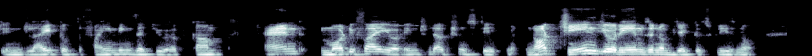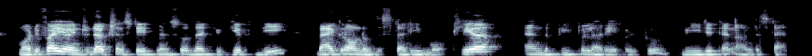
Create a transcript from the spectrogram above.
in light of the findings that you have come and modify your introduction statement. Not change your aims and objectives please no. Modify your introduction statement so that you give the background of the study more clear and the people are able to read it and understand.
